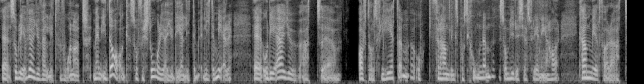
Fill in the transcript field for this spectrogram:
eh, så blev jag ju väldigt förvånad. Men idag så förstår jag ju det lite, lite mer. Eh, och det är ju att eh, avtalsfriheten och förhandlingspositionen som Hyresgästföreningen har kan medföra att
